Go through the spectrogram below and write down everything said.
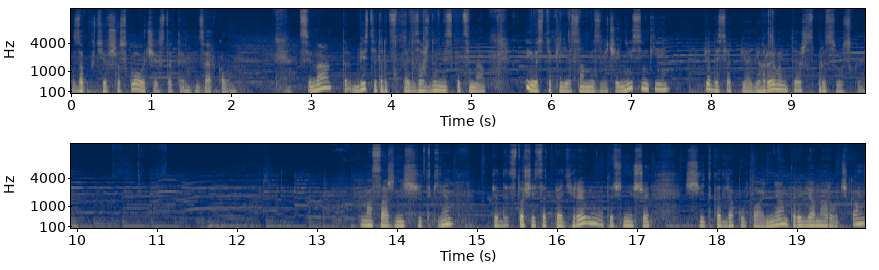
запотівше скло очистити дзеркало. Ціна 235, завжди низька ціна. І ось такий є самий звичайнісінький, 55 гривень теж з присоскою. Масажні щітки 165 гривень, а точніше щітка для купання, дерев'яна ручка.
